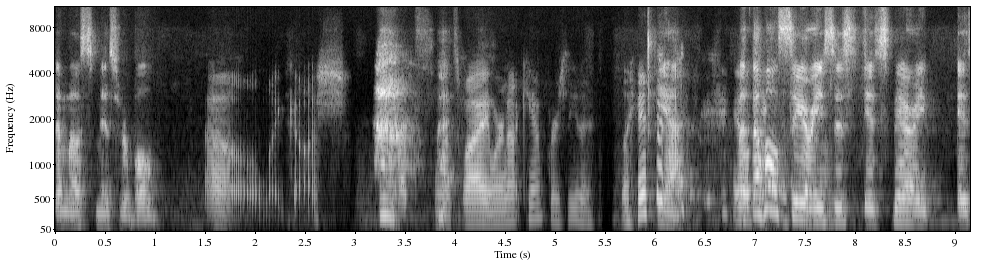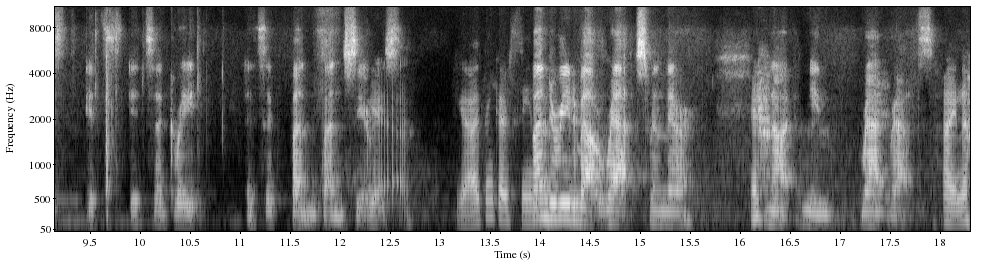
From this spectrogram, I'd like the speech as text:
the most miserable. Oh my gosh. That's, that's why we're not campers either. Yeah, but the whole series is, is very, is, it's, it's a great, it's a fun, fun series. Yeah. Yeah, I think I've seen. Fun to read about rats when they're Yeah. not, I mean, rat rats. I know.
